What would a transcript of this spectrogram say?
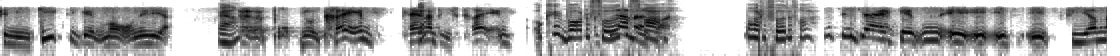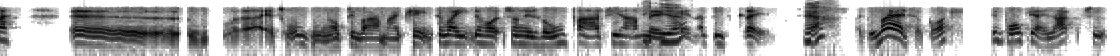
til min gigt igennem årene her Ja. øh, brugt noget creme. Cannabiscreme. Okay, hvor har du Og fået det fra? godt. Hvor har du fået det fra? Det fik jeg igennem et, et, et, et firma. Øh, jeg tror nok, det var amerikansk. Det var en, der holdt sådan et home party her med Ja. cannabiscreme. Ja, Og det var altså godt. Det brugte jeg i lang tid.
